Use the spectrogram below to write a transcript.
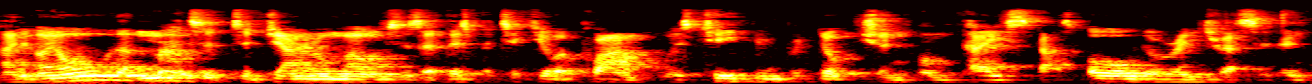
and all that mattered to General Motors at this particular plant was keeping production on pace. That's all they were interested in.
